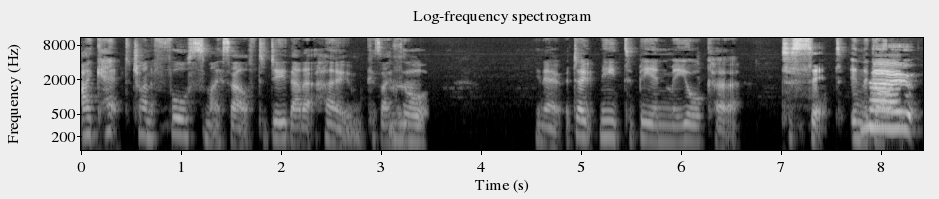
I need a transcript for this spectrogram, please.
I kept trying to force myself to do that at home because I Mm. thought, you know, I don't need to be in Mallorca to sit in the no, garden.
